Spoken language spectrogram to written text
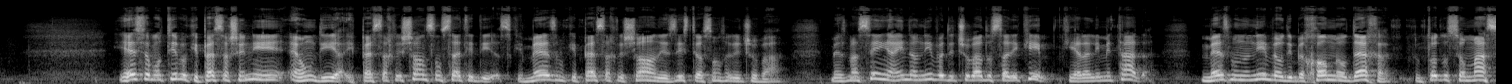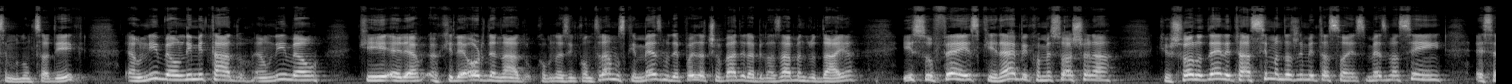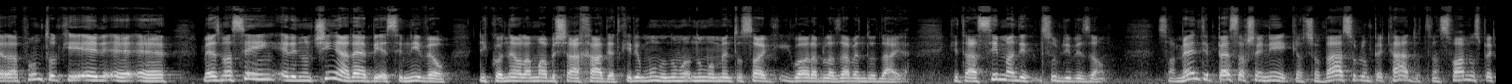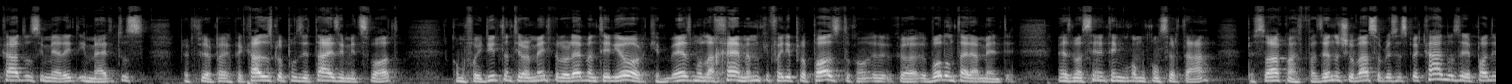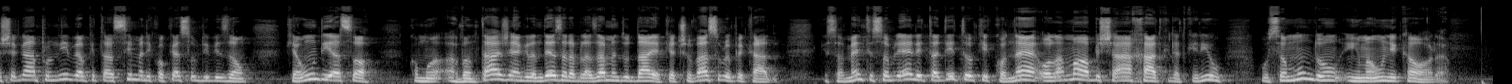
E esse é o motivo que Pesach Sheni é um dia e Pesach Rishon são sete dias. Que mesmo que Pesach Rishon existe o assunto de chuva, mesmo assim ainda o nível de chuva do sadikim, que era limitada mesmo no nível de Bechol Meldecha, com todo o seu máximo de um tzadik, é um nível limitado, é um nível que ele é, que ele é ordenado. Como nós encontramos que mesmo depois da chuva de Rabi Lazar ben Rudaya, isso fez que Rebbe começou a chorar, que o choro dele está acima das limitações. Mesmo assim, esse era o ponto que ele, é, é, mesmo assim, ele não tinha Rebbe esse nível de Konel Lamob Shahad, adquirir o mundo num, num momento só igual a Rabi Lazar ben Rudaya, que está acima de subdivisão. Somente Pesach Sheni, que é o Shavá sobre um pecado, transforma os pecados em méritos, pecados propositais em mitzvot, como foi dito anteriormente pelo Rebbe anterior, que mesmo Lachem, mesmo que foi de propósito, eh, voluntariamente, mesmo assim ele tem como consertar. A pessoa fazendo chuva sobre esses pecados, ele pode chegar para um nível que está acima de qualquer subdivisão, que é um dia só como a vantagem e a grandeza da Blazar Mendudaya, que é chuva sobre o pecado, que somente sobre ele está dito que Koné Olamó Bishah que ele adquiriu o seu mundo em uma única hora.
